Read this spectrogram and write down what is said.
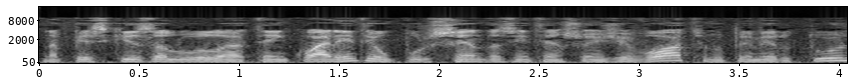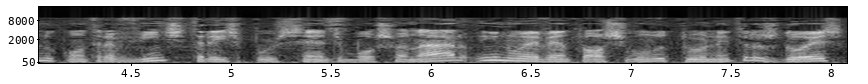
Na pesquisa, Lula tem 41% das intenções de voto no primeiro turno, contra 23% de Bolsonaro, e no eventual segundo turno entre os dois,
